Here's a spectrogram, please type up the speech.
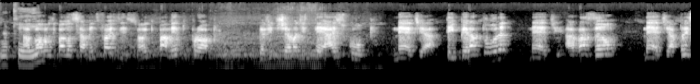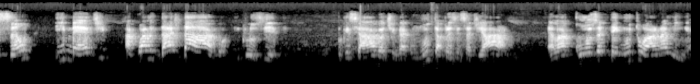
Okay. A válvula de balanceamento faz isso. É um equipamento próprio, que a gente chama de TA-scope. Mede a temperatura, mede a vazão, mede a pressão e mede a qualidade da água, inclusive. Porque se a água tiver com muita presença de ar, ela acusa que tem muito ar na linha.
